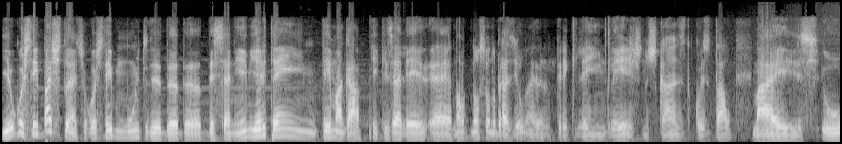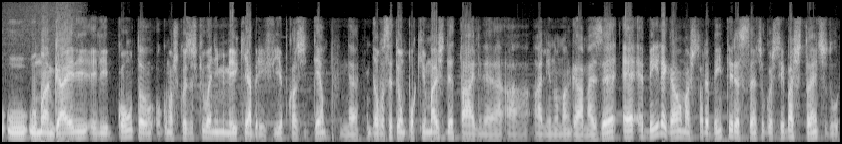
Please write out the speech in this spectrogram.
E eu gostei bastante, eu gostei muito de, de, de, desse anime. E ele tem, tem mangá, quem quiser ler, é, não, não só no Brasil, né? Eu teria que ler em inglês, nos cans, coisa e tal. Mas o, o, o, mangá, ele, ele conta algumas coisas que o anime meio que abrevia por causa de tempo, né? Então você tem um pouquinho mais de detalhe, né, a, ali no mangá. Mas é, é, é, bem legal, uma história bem interessante. Eu gostei bastante do,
